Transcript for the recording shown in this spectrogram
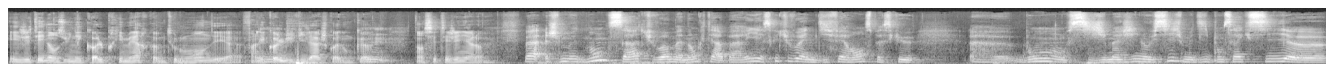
Et j'étais dans une école primaire comme tout le monde, et enfin l'école mm. du village, quoi. Donc, mm. non, c'était génial. Bah, je me demande ça, tu vois, maintenant que tu es à Paris, est-ce que tu vois une différence? Parce que euh, bon, si j'imagine aussi, je me dis, bon, c'est que si euh,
